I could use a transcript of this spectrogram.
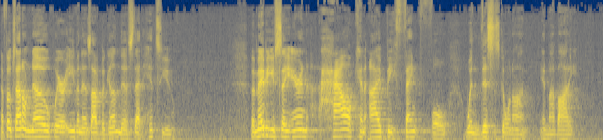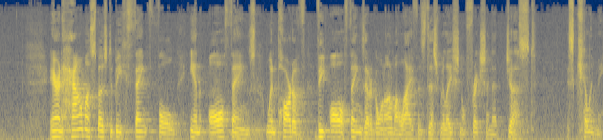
Now, folks, I don't know where, even as I've begun this, that hits you. But maybe you say, Aaron, how can I be thankful when this is going on in my body? Aaron, how am I supposed to be thankful in all things when part of the all things that are going on in my life is this relational friction that just is killing me.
